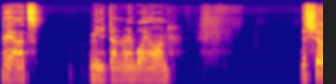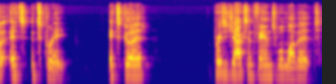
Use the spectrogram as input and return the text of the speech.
Yeah, that's me done rambling on. The show it's it's great. It's good. Percy Jackson fans will love it.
